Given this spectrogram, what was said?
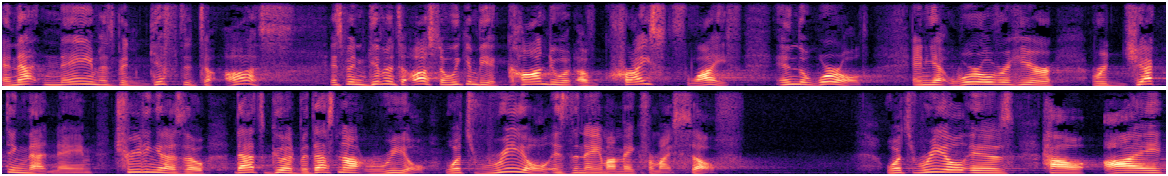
And that name has been gifted to us. It's been given to us so we can be a conduit of Christ's life in the world. And yet we're over here rejecting that name, treating it as though that's good, but that's not real. What's real is the name I make for myself. What's real is how I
